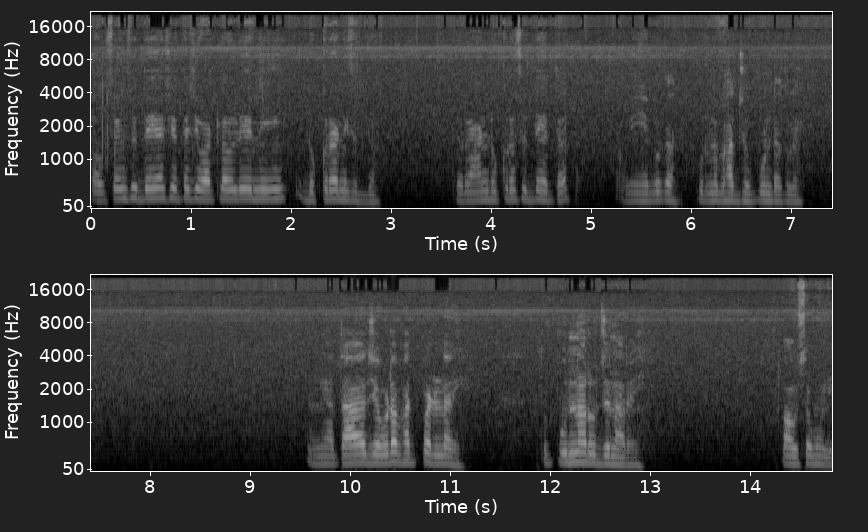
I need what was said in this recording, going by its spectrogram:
पावसाने सुद्धा या शेताची वाट लावली आणि डुकरांनी सुद्धा. तर रानडुकरं सुद्धा येतात. आणि हे बघा पूर्ण भात झोपून टाकलाय. आणि आता जेवढा भात पडला आहे तो पुन्हा रुजणार आहे. पावसामुळे.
